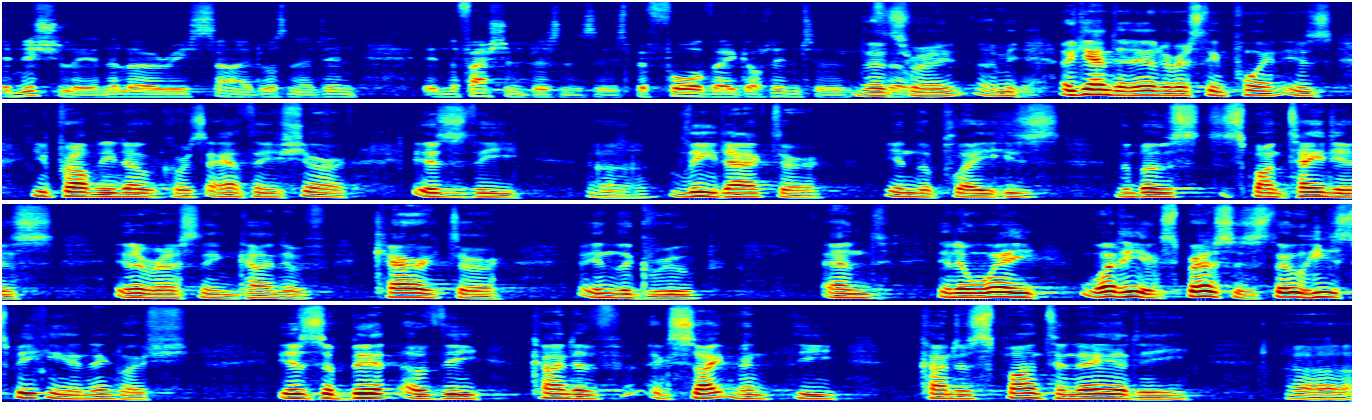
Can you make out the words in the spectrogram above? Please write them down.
initially in the Lower East Side, wasn't it, in, in the fashion businesses before they got into. That's film. right. I mean, yeah. again, an interesting point is you probably know, of course, Anthony Sher is the uh, lead actor in the play. He's the most spontaneous, interesting kind of character in the group, and in a way, what he expresses, though he's speaking in English, is a bit of the kind of excitement, the kind of spontaneity uh,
